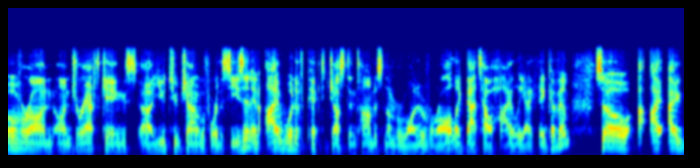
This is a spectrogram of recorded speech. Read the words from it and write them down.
over on on DraftKings uh, YouTube channel before the season, and I would have picked Justin Thomas number one overall. Like that's how highly I think of him. So I I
